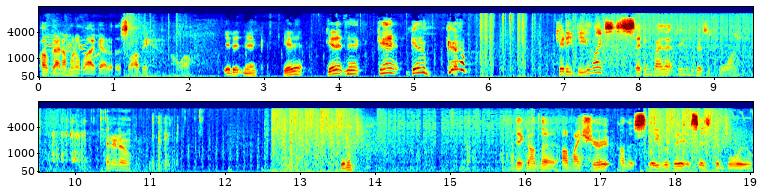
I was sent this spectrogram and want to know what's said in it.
Oh god, I'm gonna lag out of this lobby. Oh well. Get it, Nick. Get it. Get it, Nick. Get it. Get him. Get him. Kitty, do you like sitting by that thing because it's warm? 10 and 0. Get him. I think on the on my shirt, on the sleeve of it, it says the blue.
